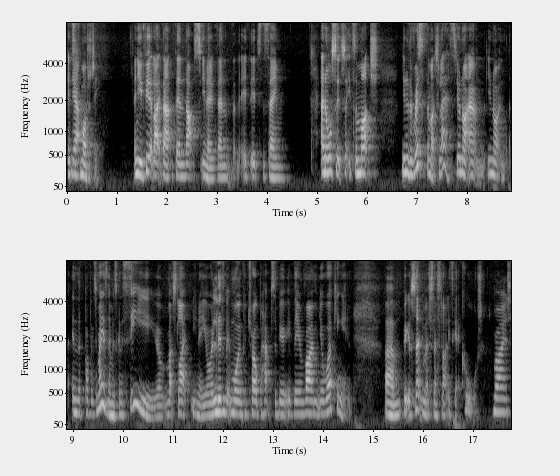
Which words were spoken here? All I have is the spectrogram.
It's Yeah. a commodity. And you view it like that, then that's you know then it, it's the same. And also, it's it's a much you know the risks are much less. You're not out. You're not in the public domain. No one's going to see you. You're much like you know you're a little bit more in control perhaps of your of the environment you're working in. um, but you're certainly much less likely to get caught. Right.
